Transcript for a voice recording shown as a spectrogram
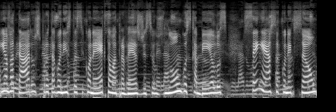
Em Avatar, os protagonistas se conectam através de seus longos cabelos. Sem essa conexão,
